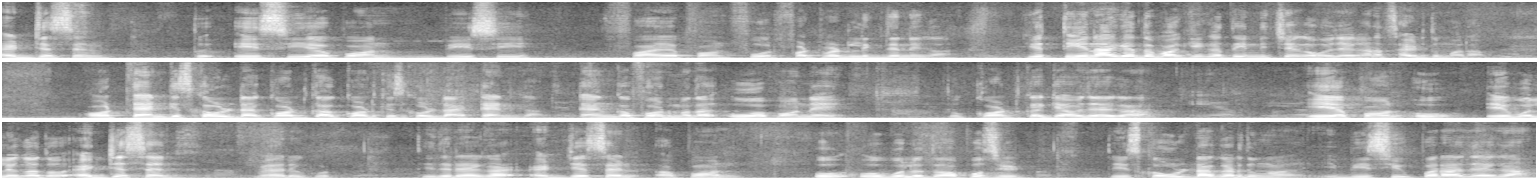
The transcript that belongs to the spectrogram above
एडजस्टेंट तो A C upon B C five upon four फटफट लिख देने का। ये तीन आ गया तो बाकी का तीन नीचे का हो जाएगा ना साइड तुम्हारा। और टेन किसका उल्टा है? कॉट का। कॉट किसका उल्टा है? टेन का। टेन का फॉर्मूला था ओ अपॉन ए तो कॉट का क्या हो जाएगा? ए अपॉन ओ ए बोलेगा तो एडजेसेंट वेरी गुड तो इधर रहेगा एडजेसेंट अपॉन ओ ओ बोले तो अपोजिट तो इसका उल्टा कर दूँगा. बी सी ऊपर आ जाएगा.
